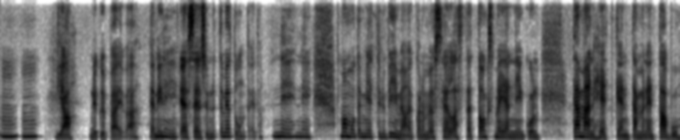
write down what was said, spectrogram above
Mm-mm. ja nykypäivää ja, niitä, niin. ja sen synnyttämiä tunteita. Niin, niin. Mä oon muuten miettinyt viime aikoina myös sellaista, että onko meidän niin kuin tämän hetken tämmöinen tabu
